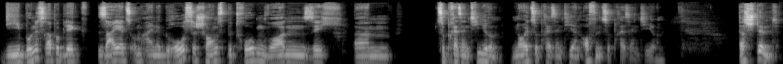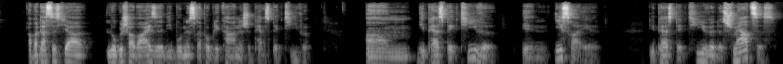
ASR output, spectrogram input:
die Bundesrepublik sei jetzt um eine große Chance betrogen worden, sich ähm, zu präsentieren, neu zu präsentieren, offen zu präsentieren. Das stimmt, aber das ist ja logischerweise die bundesrepublikanische Perspektive. Ähm, die Perspektive in Israel, die Perspektive des Schmerzes,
